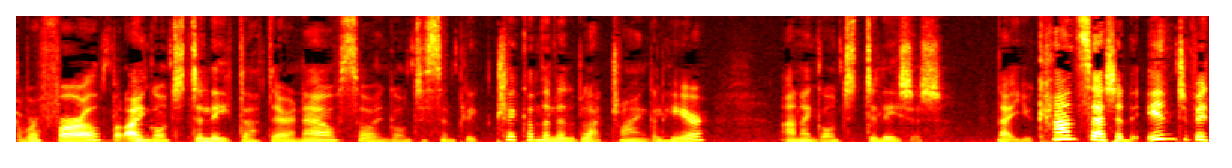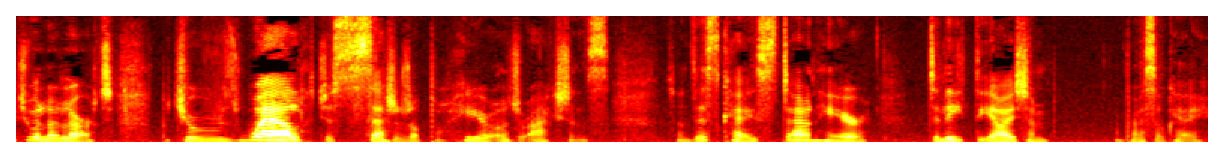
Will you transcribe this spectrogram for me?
a referral, but I'm going to delete that there now. So I'm going to simply click on the little black triangle here, and I'm going to delete it. Now you can set an individual alert, but you're as well just set it up here under actions. So in this case, down here, delete the item and press OK.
